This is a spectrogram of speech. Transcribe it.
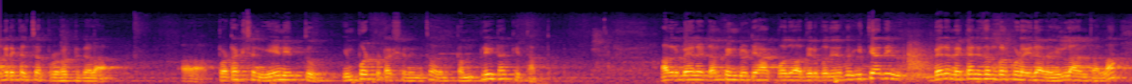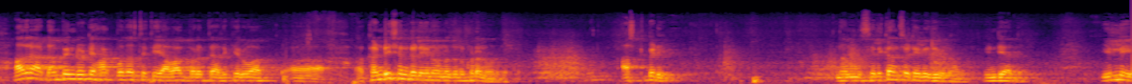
ಅಗ್ರಿಕಲ್ಚರ್ ಪ್ರಾಡಕ್ಟ್ಗಳ ಪ್ರೊಟೆಕ್ಷನ್ ಏನಿತ್ತು ಇಂಪೋರ್ಟ್ ಪ್ರೊಟೆಕ್ಷನ್ ಏನಿತ್ತು ಅದನ್ನು ಕಂಪ್ಲೀಟಾಗಿ ಕಿತ್ತಾಕ್ತು ಅದ್ರ ಮೇಲೆ ಡಂಪಿಂಗ್ ಡ್ಯೂಟಿ ಹಾಕ್ಬೋದು ಅದಿರ್ಬೋದು ಇರ್ಬೋದು ಇತ್ಯಾದಿ ಬೇರೆ ಮೆಕ್ಯಾನಿಸಮ್ಗಳು ಕೂಡ ಇದ್ದಾವೆ ಇಲ್ಲ ಅಂತಲ್ಲ. ಆದರೆ ಆ ಡಂಪಿಂಗ್ ಡ್ಯೂಟಿ ಹಾಕ್ಬೋದೋ ಸ್ಥಿತಿ ಯಾವಾಗ ಬರುತ್ತೆ, ಅದಕ್ಕಿರುವ ಕಂಡೀಷನ್ಗಳೇನು ಅನ್ನೋದನ್ನು ಕೂಡ ನೋಡಬೇಕು. ಅಷ್ಟು ಬಿಡಿ. ನಮ್ಮ ಸಿಲಿಕಾನ್ ಸಿಟಿಲಿದ್ದೀವಿ ನಾವು ಇಂಡಿಯಾದ ಇಲ್ಲಿ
